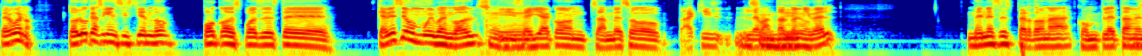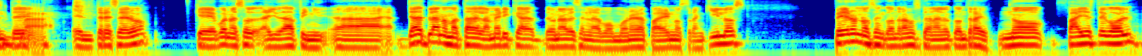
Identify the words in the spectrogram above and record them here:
Pero bueno, Toluca sigue insistiendo, poco después de este... Que había sido un muy buen gol Sí. y seguía con Zambeso aquí levantando el nivel. Meneses perdona completamente Claro. el 3-0. Que bueno, eso ayuda a ya de plano matar al América de una vez en la bombonera para irnos tranquilos. Pero nos encontramos con algo contrario. No falla este gol.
